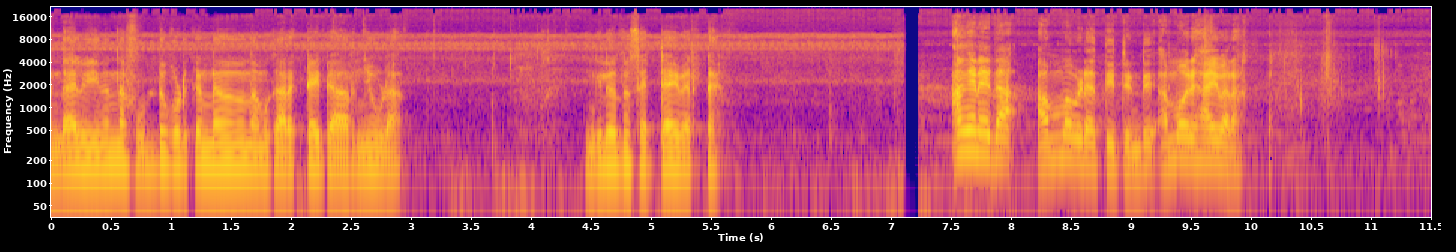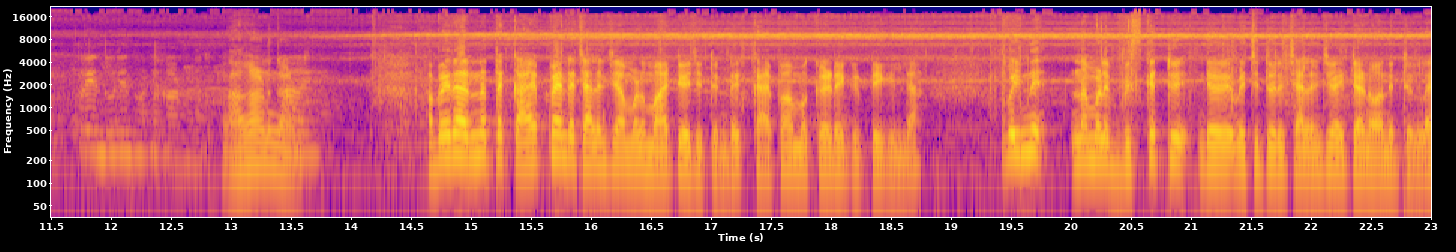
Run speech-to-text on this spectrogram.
എന്തായാലും ഇതിനെന്ന ഫുഡ് കൊടുക്കേണ്ടതെന്ന് നമുക്ക് കറക്റ്റായിട്ട് അറിഞ്ഞുകൂടാ. എങ്കിലും ഒന്ന് സെറ്റായി വരട്ടെ. അങ്ങനെ ഇതാ അമ്മ ഇവിടെ എത്തിയിട്ടുണ്ട്. അമ്മ ഒരു ഹായ് പറ. ആ കാണും കാണും. അപ്പോൾ ഇതാ ഇന്നത്തെ കയപ്പേന്റെ ചലഞ്ച് നമ്മൾ മാറ്റി വെച്ചിട്ടുണ്ട്. കയപ്പ നമുക്ക് എവിടെയും കിട്ടിയിട്ടില്ല. അപ്പോൾ ഇന്ന് നമ്മൾ ബിസ്ക്കറ്റിന്റെ വെച്ചിട്ടൊരു ചലഞ്ചുമായിട്ടാണ് വന്നിട്ടുള്ളത്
